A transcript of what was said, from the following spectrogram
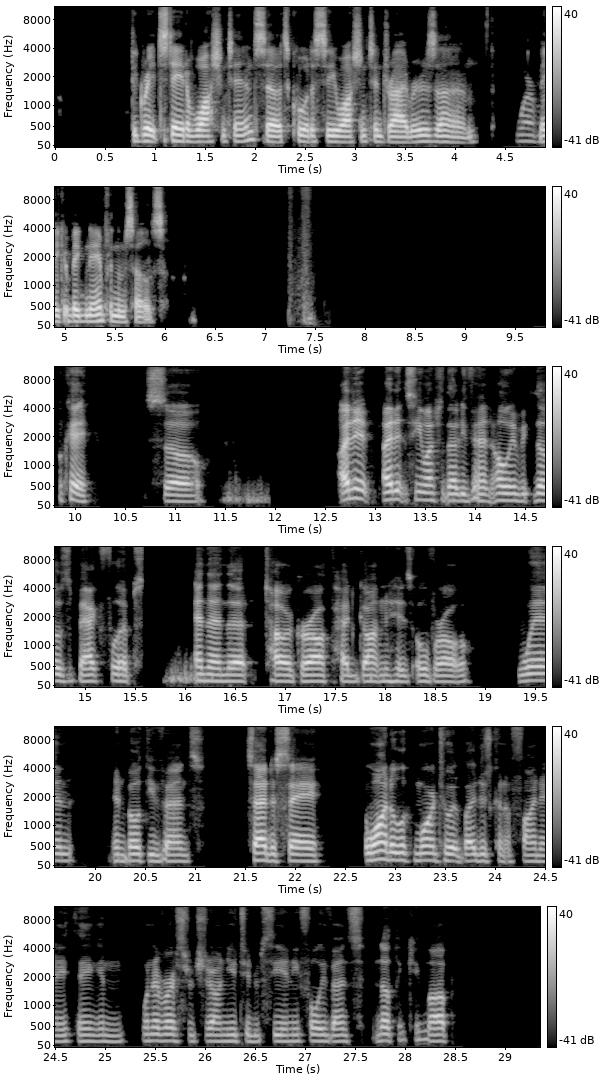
the great state of Washington, so it's cool to see Washington drivers um make a big name for themselves. Okay, so I didn't I didn't see much of that event. Only those backflips, and then that Tyler Groth had gotten his overall win in both events. Sad to say, I wanted to look more into it, but I just couldn't find anything. And whenever I searched it on YouTube to see any full events, nothing came up,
